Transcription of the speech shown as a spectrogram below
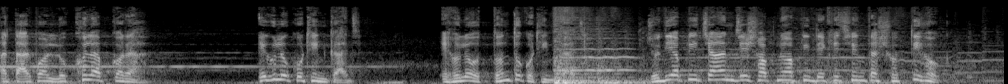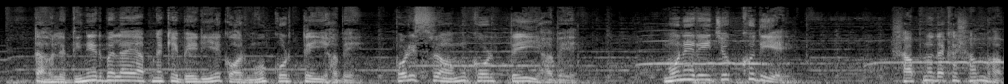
আর তারপর লক্ষ্য লাভ করা, এগুলো কঠিন কাজ। এ হলো অত্যন্ত কঠিন কাজ। যদি আপনি চান যে স্বপ্ন আপনি দেখেছেন তা সত্যি হোক, তাহলে দিনের বেলায় আপনাকে বেরিয়ে কর্ম করতেই হবে, পরিশ্রম করতেই হবে। মনের এই চক্ষু দিয়ে স্বপ্ন দেখা সম্ভব।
